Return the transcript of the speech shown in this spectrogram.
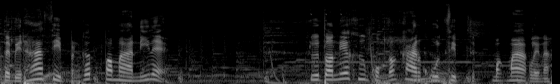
แต่เบ็ดห้าสิบมันก็ประมาณนี้แหละคือตอนเนี้ยคือผมต้องการคูณสิบมาก ๆ เลยนะ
